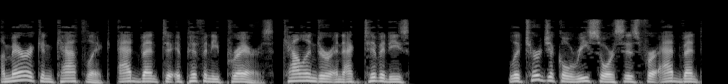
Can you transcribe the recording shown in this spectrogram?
American Catholic, Advent to Epiphany Prayers, Calendar and Activities. Liturgical Resources for Advent.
